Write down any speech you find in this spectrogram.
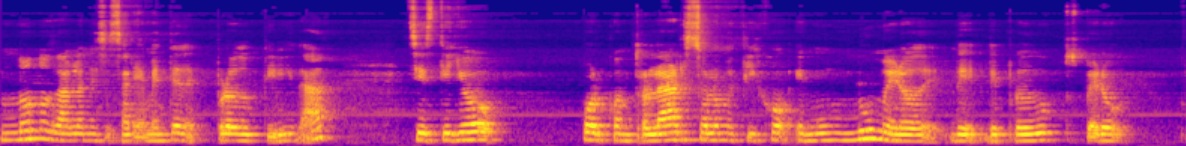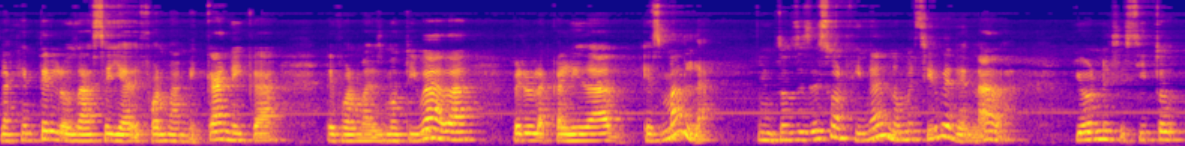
no nos habla necesariamente de productividad. Si es que yo por controlar solo me fijo en un número de, de productos, pero la gente los hace ya de forma mecánica, de forma desmotivada, pero la calidad es mala. Entonces eso al final no me sirve de nada. Yo necesito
